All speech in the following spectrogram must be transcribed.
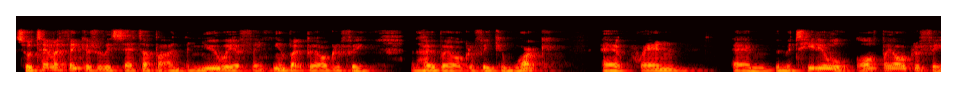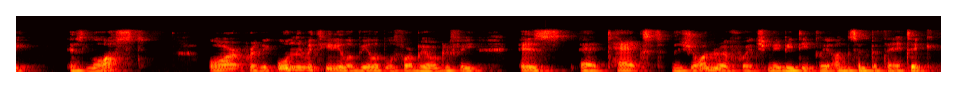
So Tim, I think, has really set up a, a new way of thinking about biography and how biography can work uh, when um, the material of biography is lost or where the only material available for biography is uh, text, the genre of which may be deeply unsympathetic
